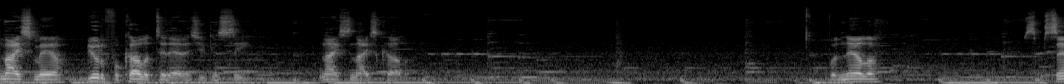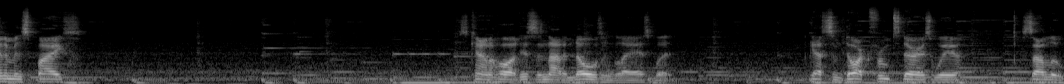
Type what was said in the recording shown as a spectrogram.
Nice smell. Beautiful color to that as you can see. Nice, nice color. Vanilla. Some cinnamon spice. It's kind of hard. This is not a nosing glass, but got some dark fruits there as well. Salute.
